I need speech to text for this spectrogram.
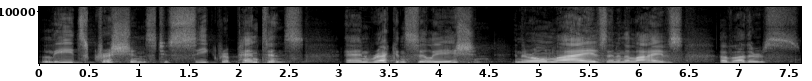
leads Christians to seek repentance and reconciliation in their own lives and in the lives of others.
